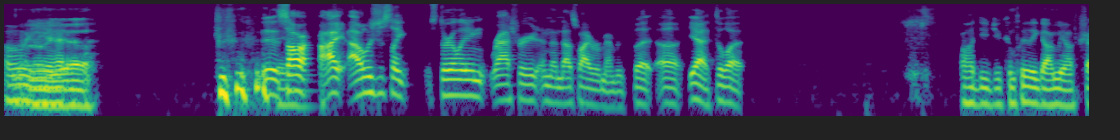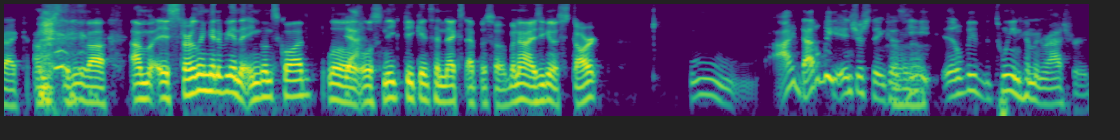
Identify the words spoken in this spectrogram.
Oh, Uh, yeah. Uh, Sorry, I, I was just like Sterling, Rashford, and then that's why I remembered. But uh, yeah, Dlet. Oh, dude, you completely got me off track. I'm just thinking about um, is Sterling gonna be in the England squad? Little Yeah. little sneak peek into next episode. But now, is he gonna start? Ooh, I that'll be interesting because he it'll be between him and Rashford.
